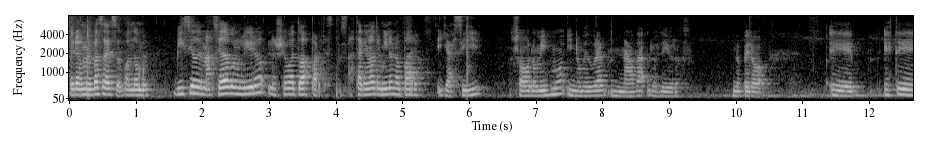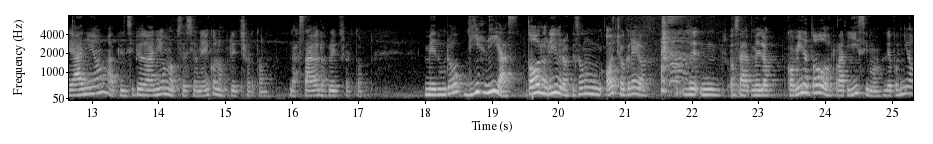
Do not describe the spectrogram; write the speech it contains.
Pero me pasa eso, cuando me vicio demasiado con un libro, lo llevo a todas partes. Hasta que no termino, no paro. y así yo hago lo mismo y no me duran nada los libros. No, pero eh, este año, a principio de año, me obsesioné con los Bridgerton, la saga de los Bridgerton. Me duró 10 días, todos los libros, que son 8 creo. O sea, me los comía todos rapidísimo. Le ponía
